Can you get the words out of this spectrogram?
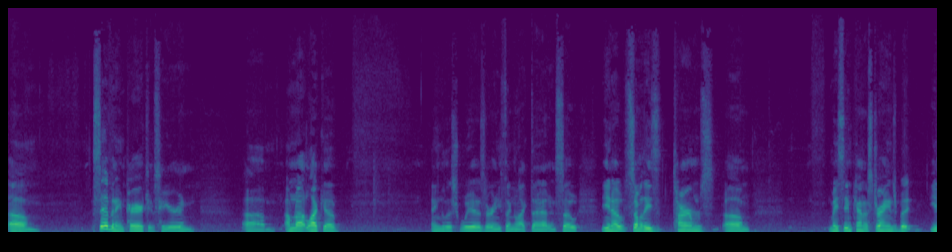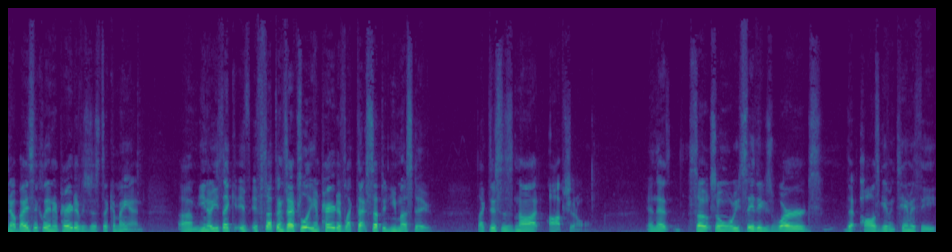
um, seven imperatives here. And um, I'm not like a English whiz or anything like that. And so, you know, some of these terms um, may seem kind of strange, but, you know, basically an imperative is just a command. Um, you know, you think if, if something's absolutely imperative, like that's something you must do. Like this is not optional. And that so so when we see these words that Paul's giving Timothy,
